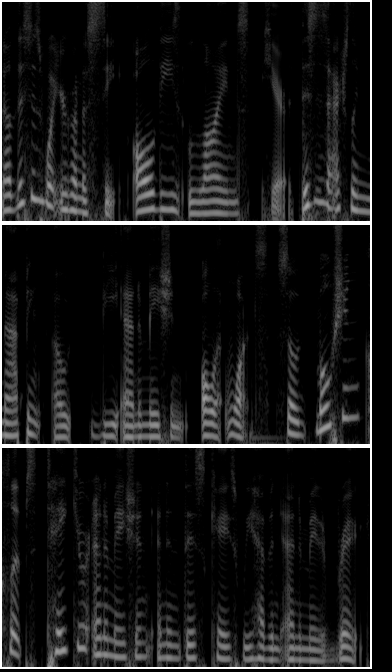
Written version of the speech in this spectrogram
Now this is what you're going to see. All these lines here. This is actually mapping out the animation all at once. So motion clips take your animation and in this case we have an animated rig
